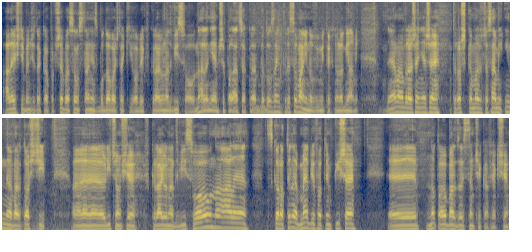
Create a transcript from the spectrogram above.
ale jeśli będzie taka potrzeba, są w stanie zbudować taki obiekt w kraju nad Wisłą. No ale nie wiem, czy Polacy akurat będą zainteresowani nowymi technologiami. Ja mam wrażenie, że troszkę może czasami inne wartości e, liczą się w kraju nad Wisłą, no ale skoro tyle mediów o tym pisze, e, no to bardzo jestem ciekaw, jak się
